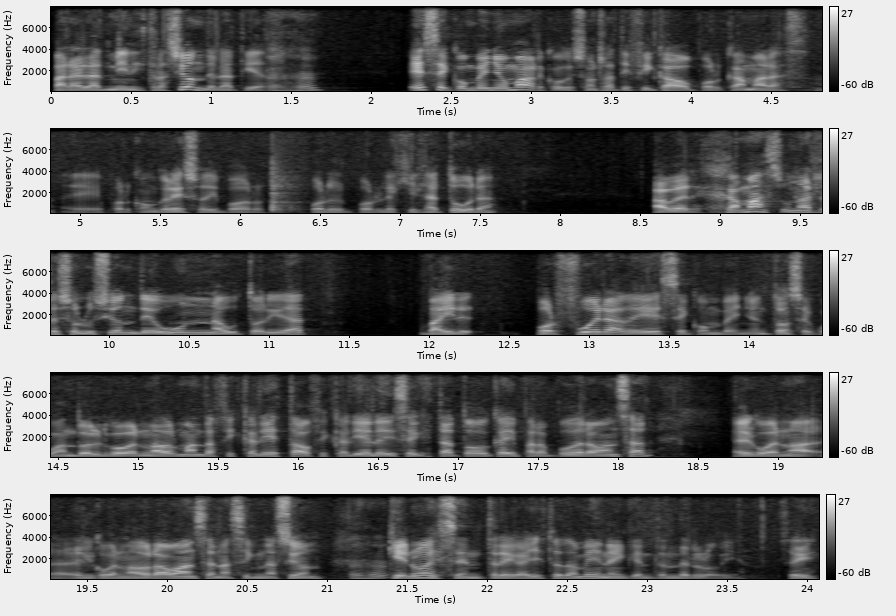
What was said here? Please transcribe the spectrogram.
para la administración de la tierra. Ese convenio marco, que son ratificados por cámaras, eh, por Congreso y por, por, legislatura, a ver, jamás una resolución de una autoridad va a ir por fuera de ese convenio. Entonces, cuando el gobernador manda a Fiscalía de Estado, Fiscalía le dice que está todo ok para poder avanzar, el gobernador, el gobernador avanza en asignación, que no es entrega, y esto también hay que entenderlo bien. ¿sí?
